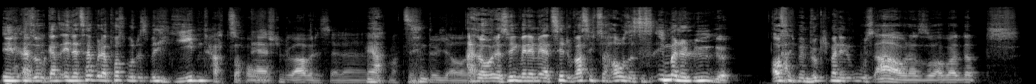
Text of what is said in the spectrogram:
Ich, also ganz in der Zeit, wo der Postbote ist, bin ich jeden Tag zu Hause. Ja, stimmt, du arbeitest ja da. Ja. Das macht Sinn durchaus. Also deswegen, wenn er mir erzählt, du warst nicht zu Hause, ist das immer eine Lüge. Außer ich bin wirklich mal in den USA oder so, aber das.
